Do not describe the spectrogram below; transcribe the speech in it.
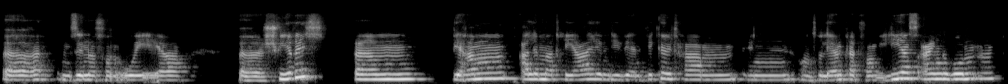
äh, im Sinne von OER äh, schwierig. Ähm, wir haben alle Materialien, die wir entwickelt haben, in unsere Lernplattform Elias eingebunden.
